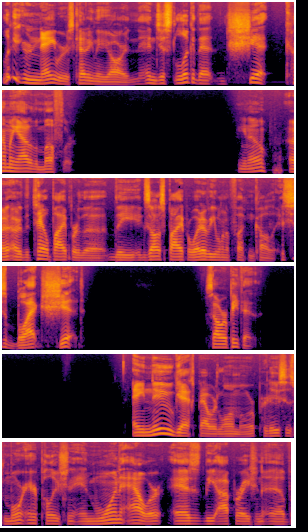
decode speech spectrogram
look at your neighbors cutting their yard and just look at that shit coming out of the muffler. You know, or, or the tailpipe or the the exhaust pipe or whatever you want to fucking call it. It's just black shit. So I'll repeat that. A new gas powered lawnmower produces more air pollution in one hour as the operation of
